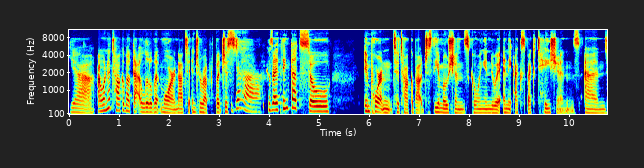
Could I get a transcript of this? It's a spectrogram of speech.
Yeah. I want to talk about that a little bit more, not to interrupt, but just yeah. because I think that's so important to talk about just the emotions going into it and the expectations and,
